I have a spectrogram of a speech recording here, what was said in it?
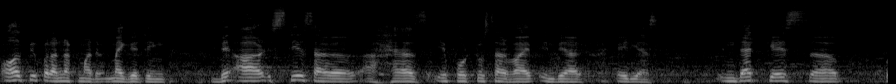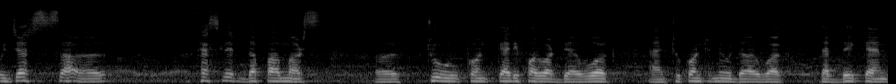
All people are not migrating. They are still uh, has effort to survive in their areas. In that case, uh, we just uh, facilitate the farmers to con- carry forward their work and to continue their work that they can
